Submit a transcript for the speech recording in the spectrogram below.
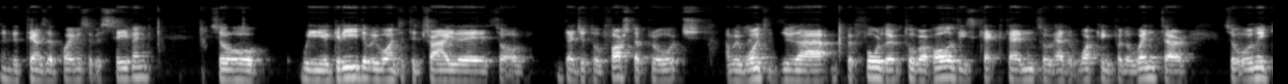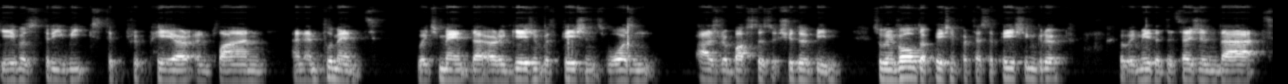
in the terms of appointments it was saving. So we agreed that we wanted to try the sort of digital first approach, and we wanted to do that before the October holidays kicked in. So we had it working for the winter. So it only gave us three weeks to prepare and plan and implement, which meant that our engagement with patients wasn't as robust as it should have been. So we involved our patient participation group, but we made a decision that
